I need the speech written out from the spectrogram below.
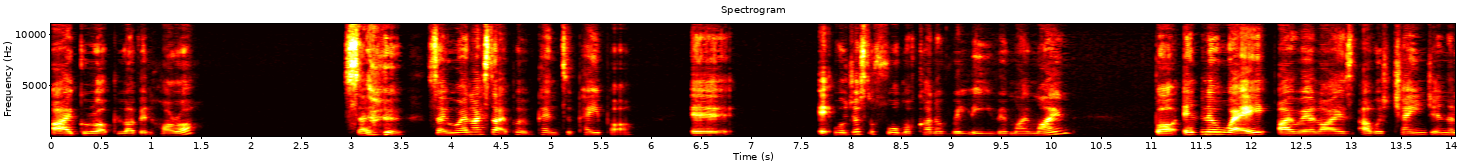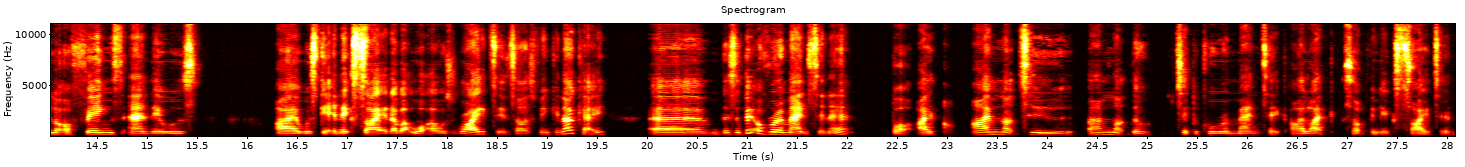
I grew up loving horror. So so when I started putting pen to paper, it it was just a form of kind of relieving my mind. But in a way, I realized I was changing a lot of things and it was, I was getting excited about what I was writing. So I was thinking, okay, um, there's a bit of romance in it, but I, I'm not too, I'm not the typical romantic. I like something exciting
